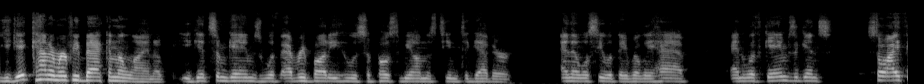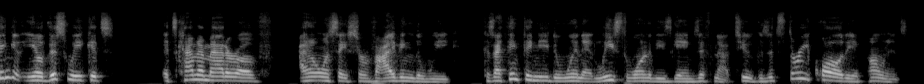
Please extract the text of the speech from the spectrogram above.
you get Connor Murphy back in the lineup. You get some games with everybody who is supposed to be on this team together, and then we'll see what they really have. And with games against, so I think you know this week it's it's kind of a matter of I don't want to say surviving the week because I think they need to win at least one of these games, if not two, because it's three quality opponents.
